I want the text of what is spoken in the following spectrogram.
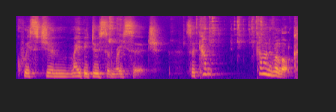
question, maybe do some research. So come, come and have a look.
